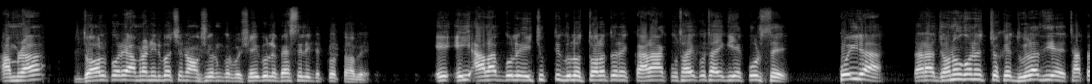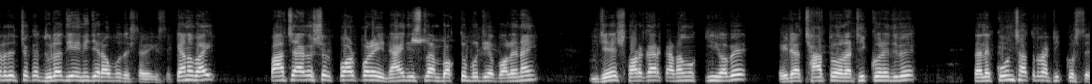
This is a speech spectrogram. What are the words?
আমরা দল করে আমরা নির্বাচনে অংশগ্রহণ করব, সেইগুলো ফ্যাসিলিটেট করতে হবে। এই এই আলাপগুলো, এই চুক্তিগুলো তলে তলে কারা কোথায় কোথায় গিয়ে করছে, কইরা তারা জনগণের চোখে ধুলা দিয়ে, ছাত্রদের চোখে ধুলা দিয়ে নিজেরা উপদেষ্টা হয়ে গেছে। কেন ভাই? পাঁচ আগস্টের পর পরেই নাহিদ ইসলাম বক্তব্য দিয়ে বলে নাই যে সরকার কাঠামো কি হবে, এটা ছাত্ররা ঠিক করে দিবে। তাহলে কোন ছাত্ররা ঠিক করছে?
